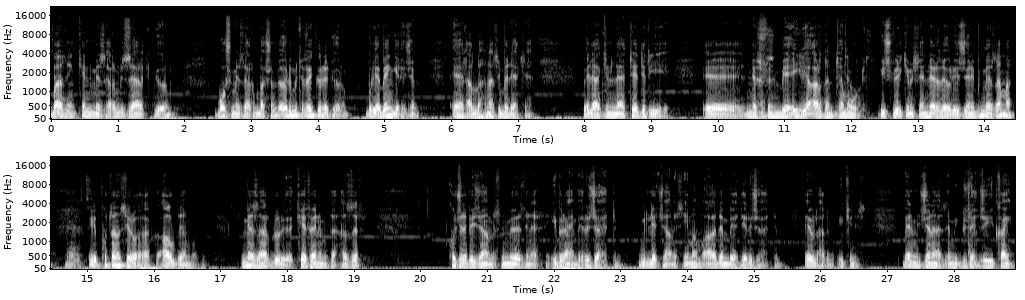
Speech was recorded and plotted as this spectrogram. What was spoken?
Bazen kendi mezarımı ziyaret ediyorum. Boş mezarın başında ölümü tefekkür ediyorum. Buraya ben geleceğim. Eğer Allah nasip ederse. Velakin la tedri e, nefsün bi eyyi ardın temut. Hiçbir kimse nerede öleceğini bilmez ama Evet. e, potansiyel olarak aldığım mezar duruyor. Kefenim de hazır. Kocatepe Camisi'nin müezzine İbrahim Bey rica ettim. Millet Camisi İmam Adem Bey'e de rica ettim. Evladım ikiniz benim cenazemi güzelce yıkayın.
